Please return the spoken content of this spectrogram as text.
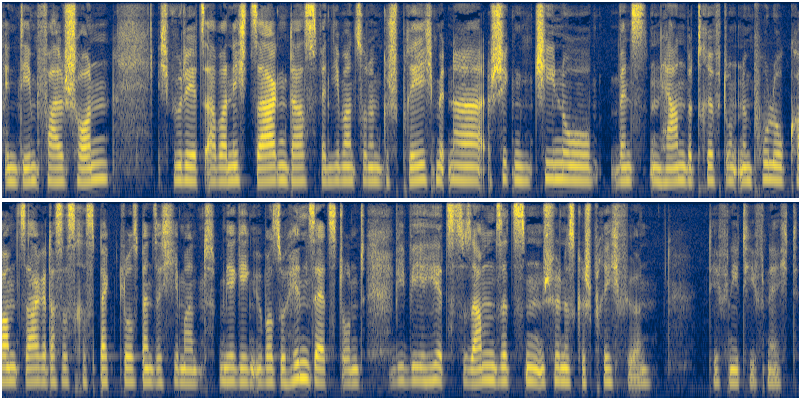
In dem Fall schon. Ich würde jetzt aber nicht sagen, dass wenn jemand zu einem Gespräch mit einer schicken Chino, wenn es einen Herrn betrifft und einem Polo kommt, sage, das ist respektlos, wenn sich jemand mir gegenüber so hinsetzt und wie wir hier jetzt zusammensitzen, ein schönes Gespräch führen. Definitiv nicht.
